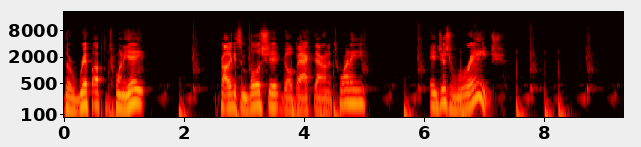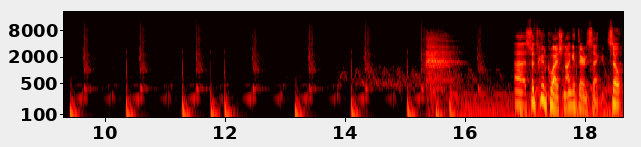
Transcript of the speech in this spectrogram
the rip up to 28. Probably get some bullshit, go back down to 20 and just range. Uh, so it's a good question. I'll get there in a second. So,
